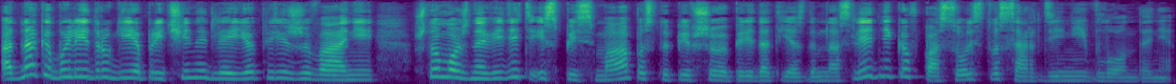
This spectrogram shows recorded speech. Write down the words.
Однако были и другие причины для ее переживаний, что можно видеть из письма, поступившего перед отъездом наследника в посольство Сардинии в Лондоне.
